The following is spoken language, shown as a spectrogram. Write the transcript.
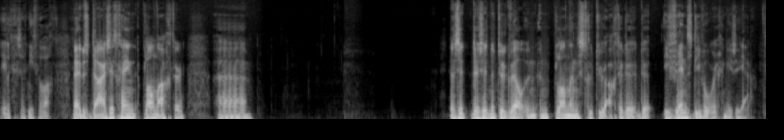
eerlijk gezegd niet verwacht. Nee, dus daar zit geen plan achter. Eh, er, zit, er zit natuurlijk wel een, een plan en een structuur achter de, de events die we organiseren. Ja.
